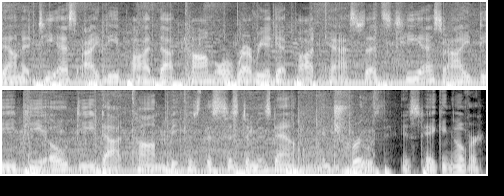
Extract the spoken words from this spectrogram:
Down at tsidpod.com or wherever you get podcasts. That's tsidpod.com because the system is down and truth is taking over.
